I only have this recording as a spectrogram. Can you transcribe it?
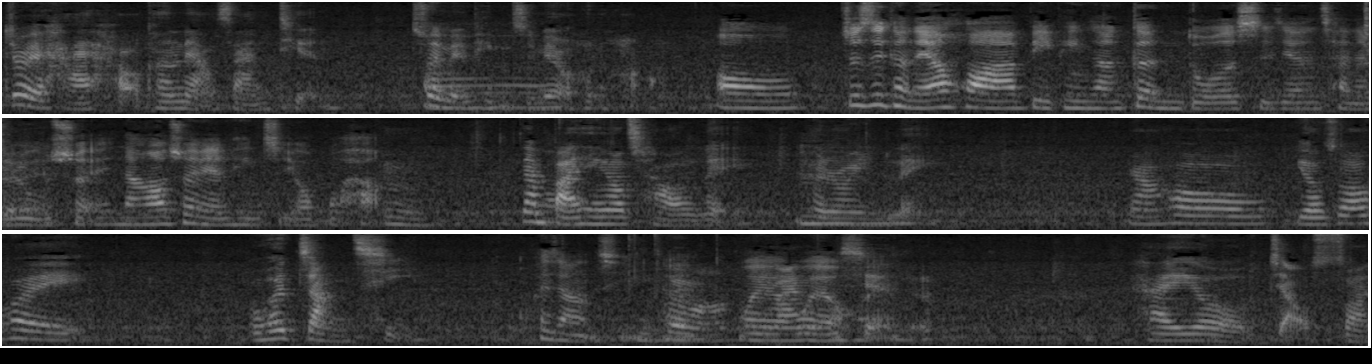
就也还好，可能两三天，睡眠品质没有很好。哦，就是可能要花比平常更多的时间才能入睡，然后睡眠品质又不好。嗯，但白天又超累，很容易累。然后有时候会我会胀气，会长气，你会吗？我也我有会。的。还有脚酸，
